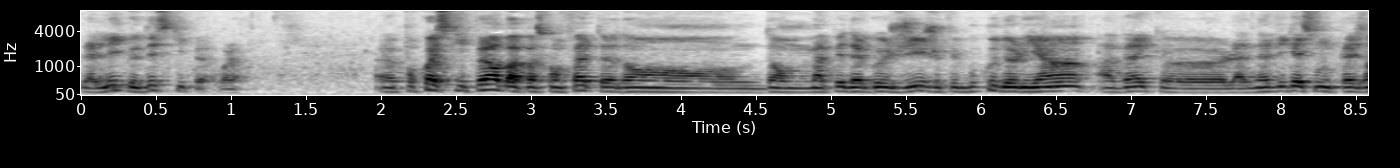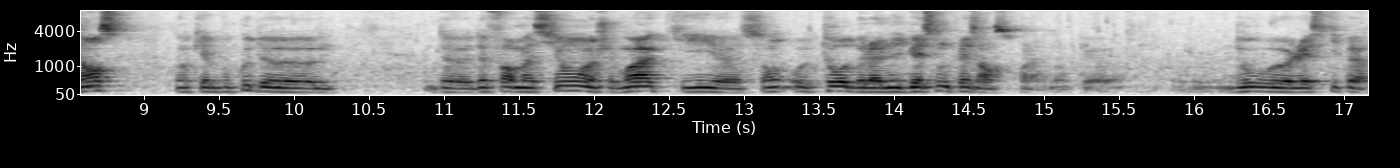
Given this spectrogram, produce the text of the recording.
La Ligue des skippers, voilà. Pourquoi skipper bah Parce qu'en fait, dans, ma pédagogie, je fais beaucoup de liens avec la navigation de plaisance. Donc il y a beaucoup de, formations chez moi qui euh, sont autour de la navigation de plaisance. Voilà, donc euh, d'où euh, les skippers.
